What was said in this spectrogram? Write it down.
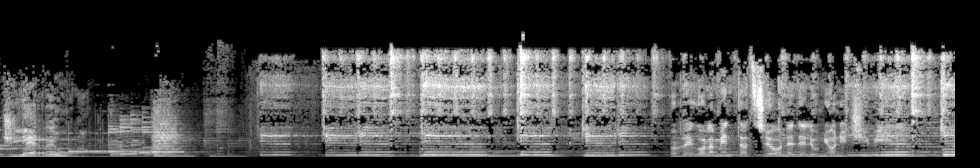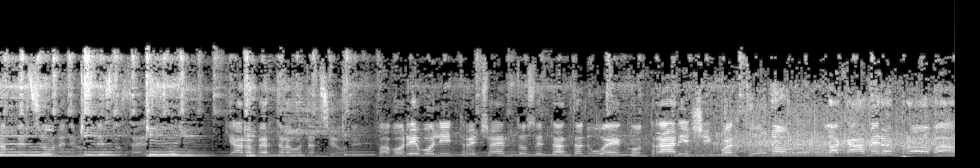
GR1 Regolamentazione delle unioni civili tra persone dello stesso sesso. Chiara aperta la votazione. Favorevoli 372, contrari 51. La Camera approva.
